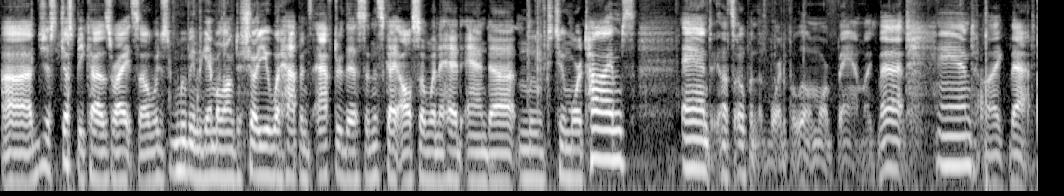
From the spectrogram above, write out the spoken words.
uh, just just because, right? So we're just moving the game along to show you what happens after this. And this guy also went ahead and uh, moved two more times. And let's open the board up a little more. Bam, like that. And like that.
